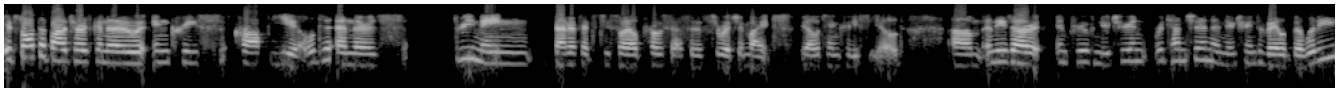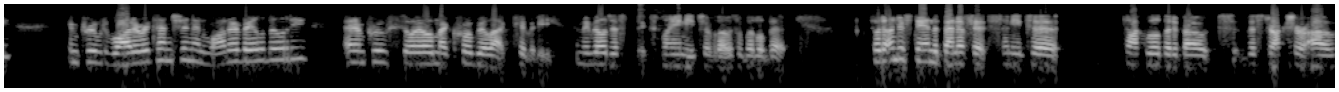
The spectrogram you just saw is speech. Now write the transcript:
it's thought that biochar is going to increase crop yield, and there's three main benefits to soil processes through which it might be able to increase yield. Um, and these are improved nutrient retention and nutrient availability, improved water retention and water availability, and improve soil microbial activity. And maybe I'll just explain each of those a little bit. So to understand the benefits, I need to talk a little bit about the structure of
